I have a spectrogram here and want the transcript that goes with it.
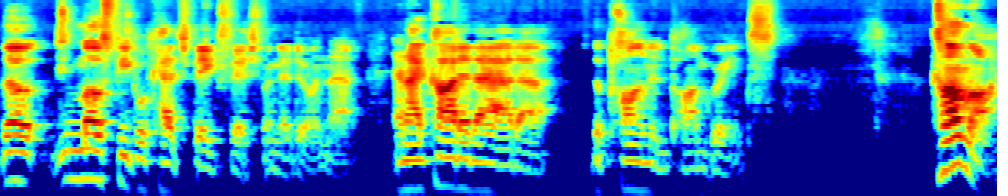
though, most people catch big fish when they're doing that. And I caught it at uh, the pond in Palm Brinks. Come on.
